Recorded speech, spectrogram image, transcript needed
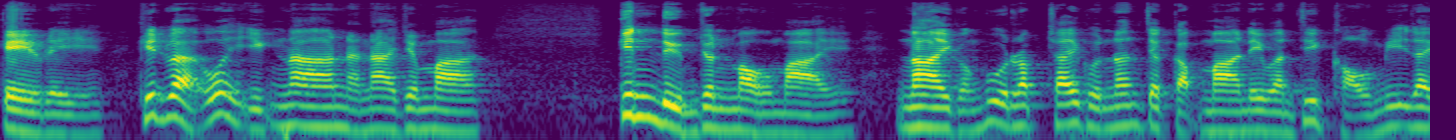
เกเร คิดว่า โอ้ยอีกนานน่ะนายจะมา กินดื่มจนเมาไมายนายของผู้รับใช้คนนั้นจะกลับมาในวันที่เขามิได้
